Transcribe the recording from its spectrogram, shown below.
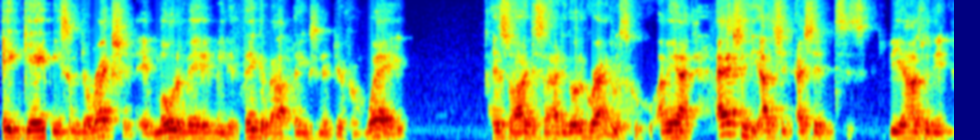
it gave me some direction. It motivated me to think about things in a different way. And so I decided to go to graduate school. I mean, I actually, I should, I should be honest with you.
